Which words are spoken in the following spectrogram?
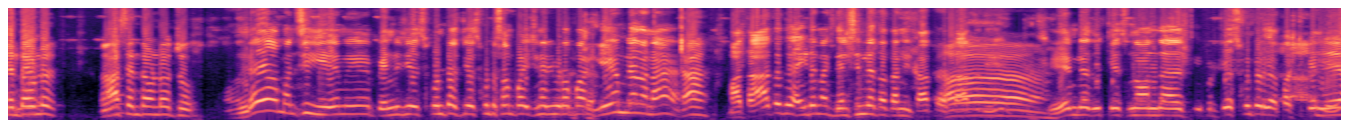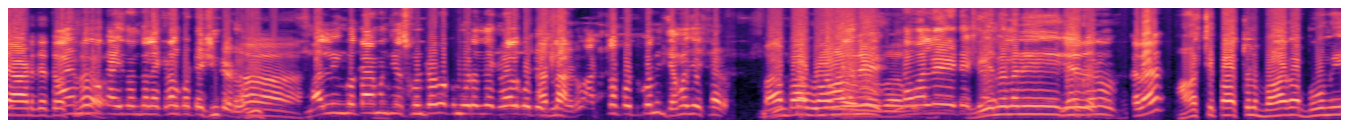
ఎంత ఉండు ఆస్తి ఎంత ఉండవచ్చు మనిషి ఏమి పెళ్ళి చేసుకుంటా చేసుకుంటా సంపాదించినారు చూడబ్బా ఏం లేదన్నా. ఆ, మా తాతది ఐడియా నాకు తెలిసిందే తాత నీ తాత. ఏం లేదు చేసుకున్నాం ఇప్పుడు చేసుకుంటాడు కదా ఫస్ట్ పెళ్ళి ఒక ఐదు వందల ఎకరాలు కొట్టేసింటాడు ఆ, మళ్ళీ ఇంకొక ఆయన చేసుకుంటాడు ఒక మూడు వందల ఎకరాలు కొట్టేసింటాడు అట్లా. కొట్టుకొని జమ చేసినాడు. కదా? ఆస్తి పాస్తులు బాగా భూమి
